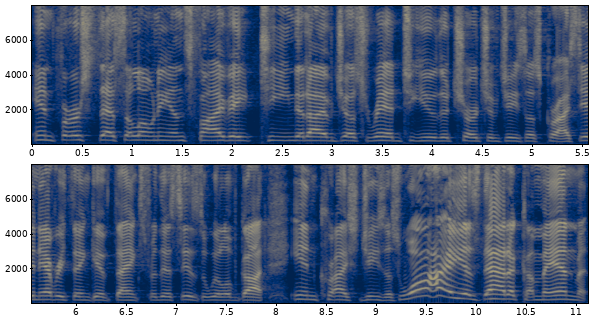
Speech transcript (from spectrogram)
in 1 Thessalonians 5:18 that I have just read to you, the church of Jesus Christ. In everything give thanks, for this is the will of God in Christ Jesus. Why is that a commandment?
